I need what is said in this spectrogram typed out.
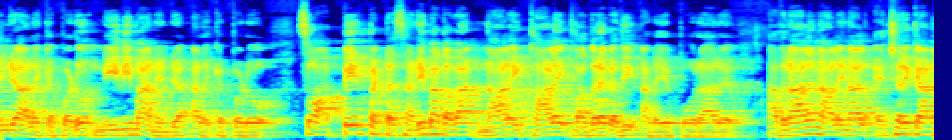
என்று அழைக்கப்படும் நீதிமான் என்று அழைக்கப்படும். ஸோ அப்பேற்பட்ட சனி பகவான் நாளை காலை வக்ரகதி அடைய போகிறாரு அதனால் நாளை நாள் எச்சரிக்கையான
